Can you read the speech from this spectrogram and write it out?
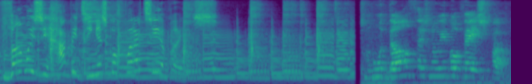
Vamos de rapidinhas corporativas. Mudanças no Ibovespa.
